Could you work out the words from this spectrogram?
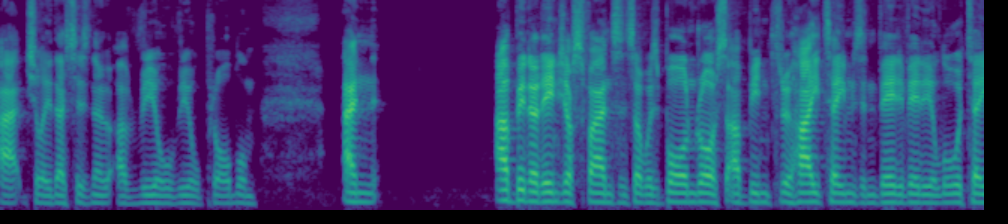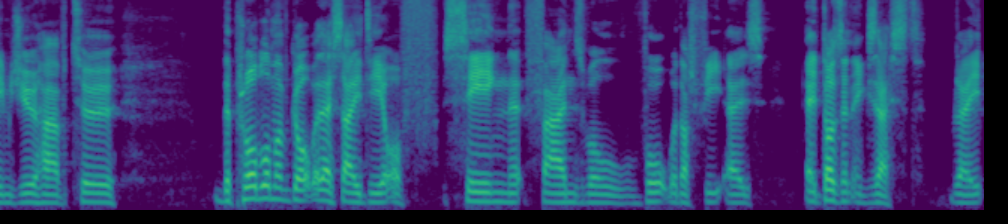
actually this is now a real, real problem. And I've been a Rangers fan since I was born, Ross. I've been through high times and very, very low times. You have too. The problem I've got with this idea of saying that fans will vote with their feet is it doesn't exist, right?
